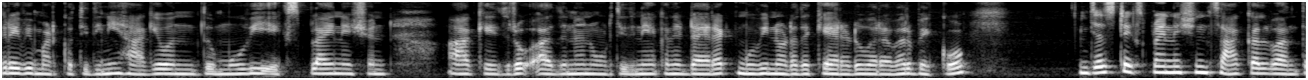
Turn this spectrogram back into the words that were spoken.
ಗ್ರೇವಿ ಮಾಡ್ಕೋತಿದ್ದೀನಿ. ಹಾಗೆ ಒಂದು ಮೂವಿ ಎಕ್ಸ್ಪ್ಲೈನೇಷನ್ ಹಾಕಿದ್ರು. ಅದನ್ನು ನೋಡ್ತಿದ್ದೀನಿ. ಯಾಕಂದರೆ ಡೈರೆಕ್ಟ್ ಮೂವಿ ನೋಡೋದಕ್ಕೆ ಎರಡೂವರೆ ಅವರ್ ಬೇಕು. ಜಸ್ಟ್ ಎಕ್ಸ್ಪ್ಲನೇಷನ್ ಸಾಕಲ್ವಾ ಅಂತ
